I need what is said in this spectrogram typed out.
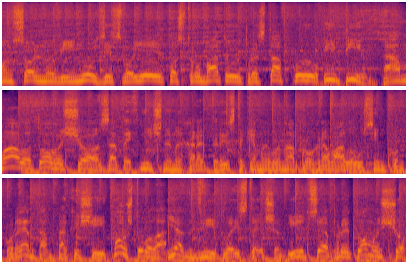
консольну війну зі своєю кострубатою приставкою Піпін. Та мало того, що за технічними характеристиками вона програвала усім конкурентам, так і ще й коштувала як дві PlayStation. І це при тому, що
